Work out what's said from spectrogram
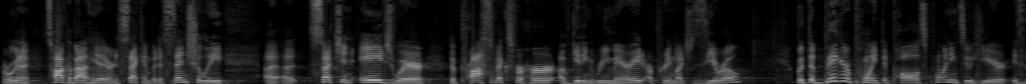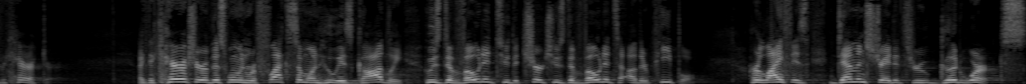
and we're going to talk about here in a second, but essentially, such an age where the prospects for her of getting remarried are pretty much zero. But the bigger point that Paul is pointing to here is the character. Like the character of this woman reflects someone who is godly, who's devoted to the church, who's devoted to other people. Her life is demonstrated through good works.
